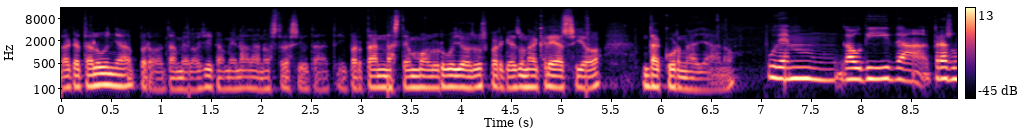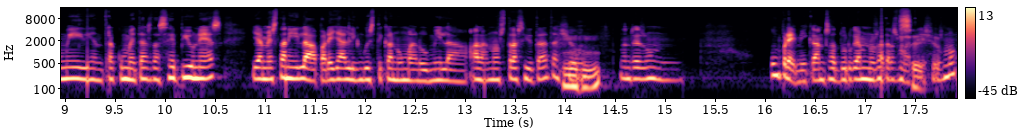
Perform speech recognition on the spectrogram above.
de Catalunya, però també, lògicament, a la nostra ciutat. I, per tant, estem molt orgullosos perquè és una creació de Cornellà, no? podem gaudir de presumir, entre cometes, de ser pioners i a més tenir la parella lingüística número 1000 a, a la nostra ciutat, això mhm. -huh. doncs és un, un premi que ens atorguem nosaltres mateixos, sí. no?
